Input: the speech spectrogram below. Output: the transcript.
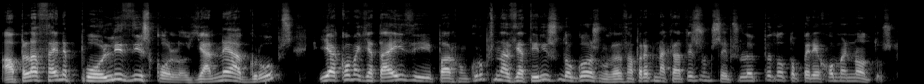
Απλά θα είναι πολύ δύσκολο για νέα groups ή ακόμα για τα ήδη υπάρχουν groups να διατηρήσουν τον κόσμο. Δηλαδή θα πρέπει να κρατήσουν σε υψηλό επίπεδο το περιεχόμενό τους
